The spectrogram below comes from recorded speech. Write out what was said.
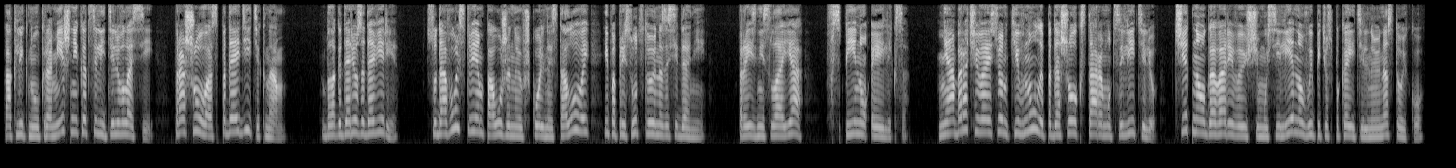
окликнул кромешника целитель Власий. Прошу вас, подойдите к нам. Благодарю за доверие. С удовольствием поужинаю в школьной столовой и поприсутствую на заседании», произнесла я в спину Эйликса. Не оборачиваясь, он кивнул и подошел к старому целителю, тщетно уговаривающему Селену выпить успокоительную настойку.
